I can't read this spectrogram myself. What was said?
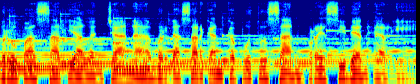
berupa Satya Lencana berdasarkan keputusan Presiden RI.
